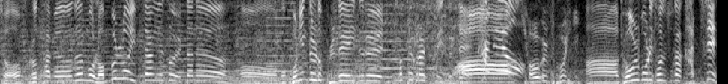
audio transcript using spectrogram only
그렇죠. 그렇다면은 뭐 럼블러 입장에서 일단은 어 뭐 본인들도 블레이드를 좀 선택을 할 수도 있는데 아, 가네요. 겨울보리. 겨울보리 선수가 같이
